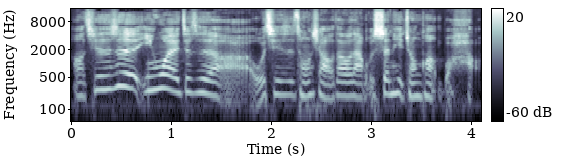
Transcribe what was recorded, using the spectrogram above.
哦、嗯呃，其实是因为就是呃，我其实从小到大我身体状况很不好，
